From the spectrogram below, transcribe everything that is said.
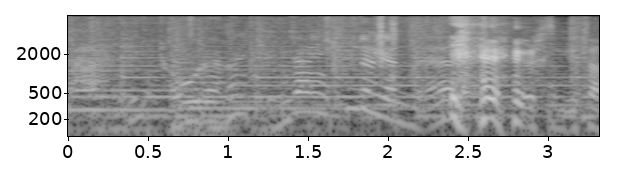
야, 이 겨울에는 굉장히 힘들겠네. 예 그렇습니다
